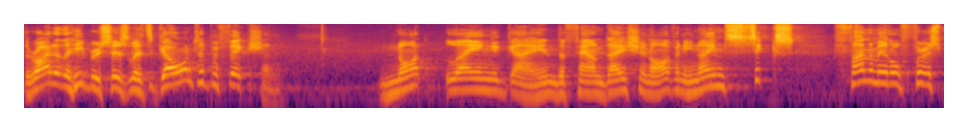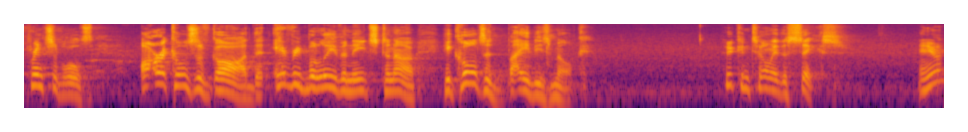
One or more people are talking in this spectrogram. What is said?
the writer of the Hebrews says, let's go on to perfection, not laying again the foundation of, and he names six fundamental first principles, oracles of God that every believer needs to know. He calls it baby's milk. Who can tell me the six? Anyone?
